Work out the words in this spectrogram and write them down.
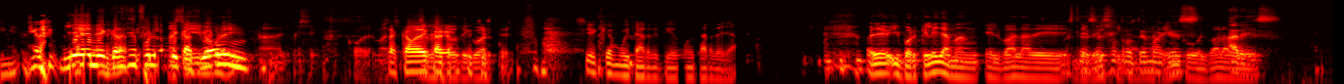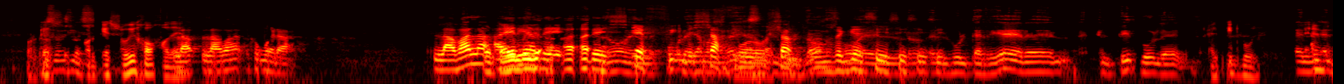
Bien, Bien, gracias por la Ah, sí, explicación. Ah, yo qué sé. Joder, Se macho, acaba de cargar tu cuarto. chiste. Sí, es que es muy tarde, tío, es muy tarde ya. Oye, ¿y por qué le llaman el Bala de, Este de ese es Bélgica, otro tema que es el Bala de- Ares. Porque, Eso es, es los- porque es su hijo, joder. La, la ¿Cómo era? La bala Porque aérea de, ah, ah, de No, el- Sheffield, ¿cómo le de no sé bulldog, qué, sí, el- sí, sí, sí. El bull terrier, el, el pitbull, el, El pitbull. El, El el pitbull,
